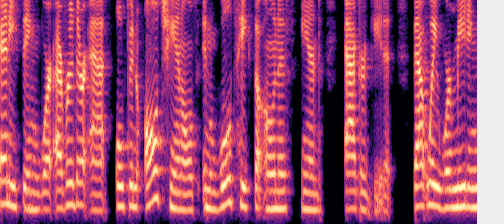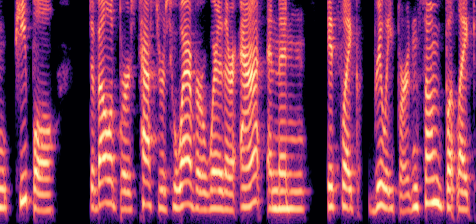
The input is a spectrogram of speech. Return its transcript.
anything wherever they're at, open all channels, and we'll take the onus and aggregate it. That way we're meeting people, developers, testers, whoever, where they're at. And then it's like really burdensome, but like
